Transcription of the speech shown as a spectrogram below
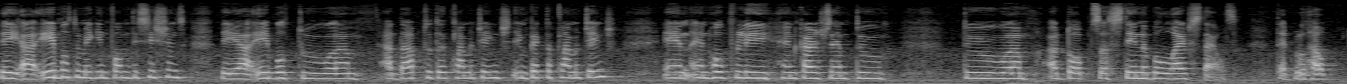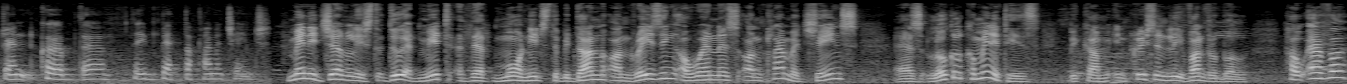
They are able to make informed decisions. They are able to um, adapt to the climate change, impact of climate change, and, and hopefully encourage them to, to um, adopt sustainable lifestyles that will help curb the, the impact of climate change. Many journalists do admit that more needs to be done on raising awareness on climate change as local communities become increasingly vulnerable. However,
